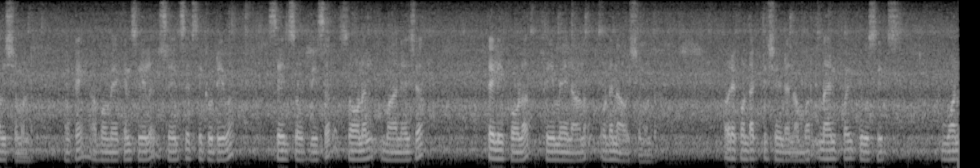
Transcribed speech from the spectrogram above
ആവശ്യമുണ്ട്. ഓക്കെ. അപ്പം വേക്കൻസികൾ sales executive sales officer zonal manager telecaller ഫീമെയിലാണ് ഉടൻ ആവശ്യമുണ്ട്. അവരെ കോൺടാക്റ്റ് ചെയ്യേണ്ട number nine five two six one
